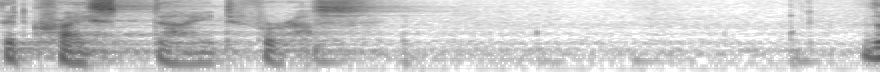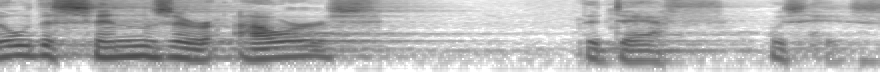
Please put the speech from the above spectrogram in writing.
that Christ died for us. Though the sins are ours, the death was his.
